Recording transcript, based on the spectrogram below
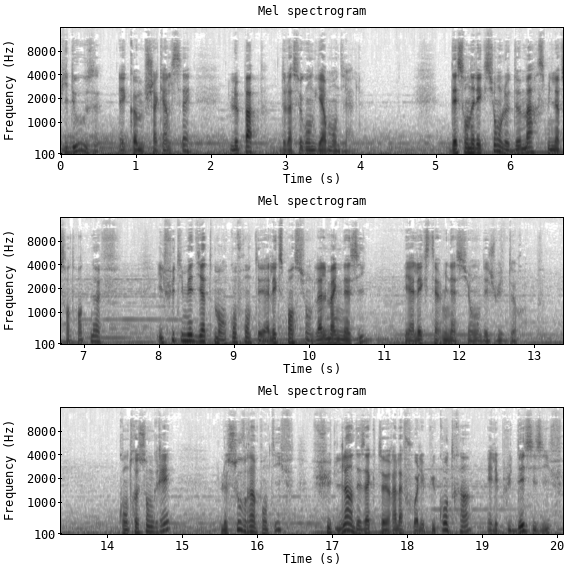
Pie XII est, comme chacun le sait, le pape de la Seconde Guerre mondiale. Dès son élection le 2 mars 1939, il fut immédiatement confronté à l'expansion de l'Allemagne nazie et à l'extermination des Juifs d'Europe. Contre son gré, le souverain pontife fut l'un des acteurs à la fois les plus contraints et les plus décisifs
